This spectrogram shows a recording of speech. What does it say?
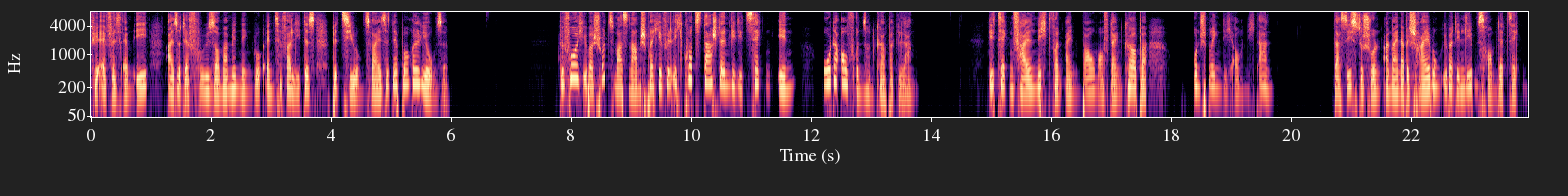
für FSME, also der Frühsommer-Meningoenzephalitis bzw. der Borreliose. Bevor ich über Schutzmaßnahmen spreche, will ich kurz darstellen, wie die Zecken in oder auf unseren Körper gelangen. Die Zecken fallen nicht von einem Baum auf deinen Körper und springen dich auch nicht an. Das siehst du schon an meiner Beschreibung über den Lebensraum der Zecken.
